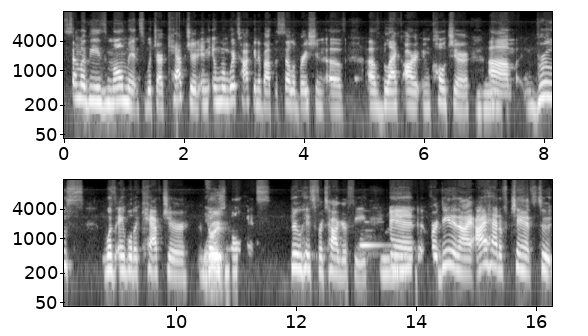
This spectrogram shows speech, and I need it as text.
some of these moments which are captured, and, and when we're talking about the celebration of of Black art and culture, um, Bruce was able to capture Yeah. those Right. moments through his photography. Mhm. And Verdine and I, I had a chance to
